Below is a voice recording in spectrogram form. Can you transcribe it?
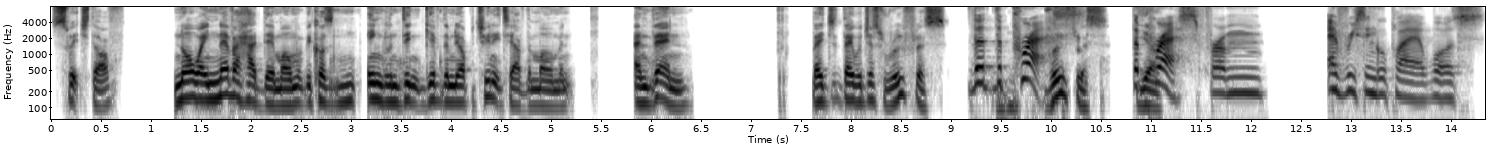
switched off. Norway never had their moment because England didn't give them the opportunity to have the moment, and then they they were just ruthless, The the press. ruthless. The Yeah. press from every single player was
